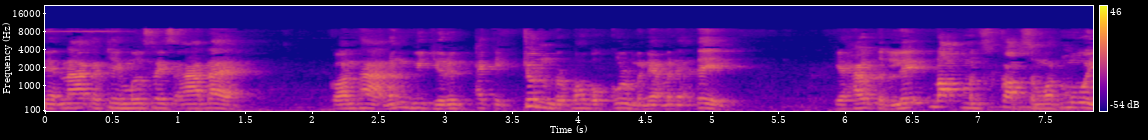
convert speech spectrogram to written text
អ្នកណាក៏ចេះមើលស្រីស្អាតដែរគាត់ថាអានឹងវាជារឿងឯកជនរបស់បុគ្គលម្នាក់ម្នាក់ទេគេហៅតលេ10មិនស្កប់សមុទ្រមួយ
